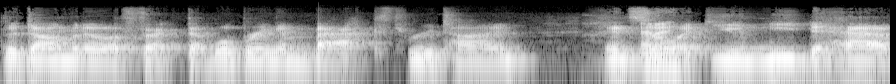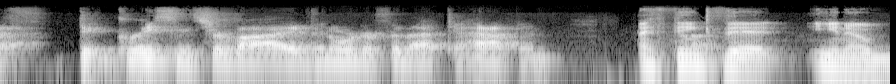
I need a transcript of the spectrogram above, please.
the domino effect that will bring him back through time. And so And I- like you need to have Dick Grayson survive in order for that to happen. I think that you know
